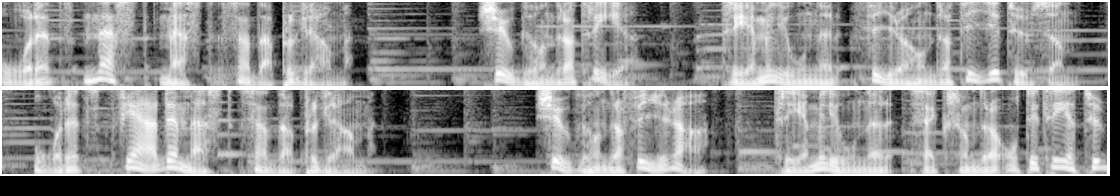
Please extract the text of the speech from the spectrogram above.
årets näst mest sedda program. 2003 3 410 000, årets fjärde mest sedda program. 2004 3 683 000,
